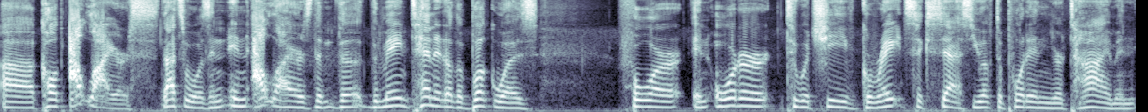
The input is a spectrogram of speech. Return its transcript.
uh, called Outliers. That's what it was. In, in Outliers, the, the the main tenet of the book was for in order to achieve great success, you have to put in your time, and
